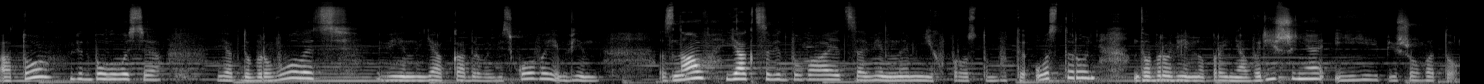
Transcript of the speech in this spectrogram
АТО відбулося як доброволець, він як кадровий військовий, він знав, як це відбувається. Він не міг просто бути осторонь, добровільно прийняв рішення і пішов в АТО.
